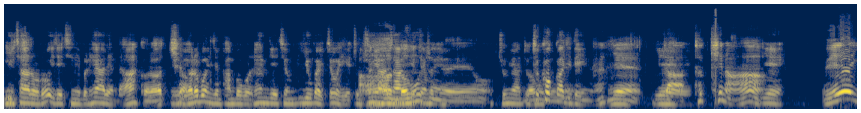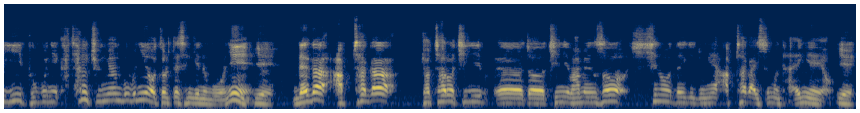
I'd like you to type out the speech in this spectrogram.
2차로로 이제 진입을 해야 된다. 그렇죠. 예, 여러 번 이제 반복을 한 게 지금 이유가 있죠. 이게 좀 아, 중요한 사항이기 너무 때문에. 중요해요. 중요한 또 특허까지 중요해요. 돼 있는. 예. 예. 자, 특히나 예, 왜 이 부분이 가장 중요한 부분이 어떨 때 생기는 부분이 예, 내가 앞차가 교차로 진입 어, 저 진입하면서 신호 대기 중에 앞차가 있으면 다행이에요. 예.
